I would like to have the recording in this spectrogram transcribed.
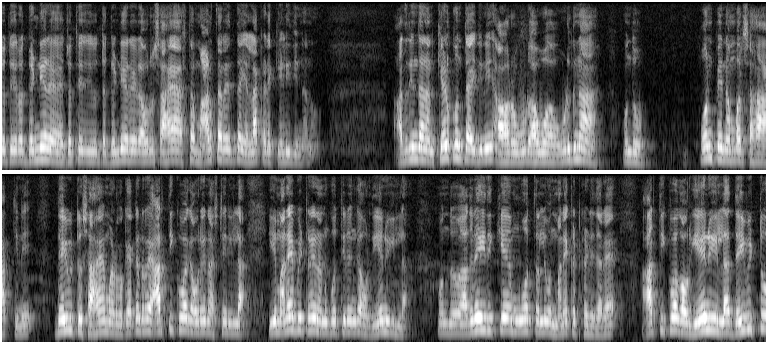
ಜೊತೆ ಇರೋ ಗಣ್ಯರ ಜೊತೆ ಇರುವಂಥ ಗಣ್ಯರಲ್ಲಿ ಅವರು ಸಹಾಯ ಹಸ್ತ ಮಾಡ್ತಾರೆ ಅಂತ ಎಲ್ಲ ಕಡೆ ಕೇಳಿದ್ದೀನಿ ನಾನು. ಅದರಿಂದ ನಾನು ಕೇಳ್ಕೊತಾ ಇದ್ದೀನಿ. ಅವರ ಹುಡು, ಅವ ಹುಡುಗನ ಒಂದು ಫೋನ್ಪೇ ನಂಬರ್ ಸಹ ಹಾಕ್ತೀನಿ. ದಯವಿಟ್ಟು ಸಹಾಯ ಮಾಡಬೇಕು. ಯಾಕಂದರೆ ಆರ್ಥಿಕವಾಗಿ ಅವರೇನು ಅಷ್ಟೇನಿಲ್ಲ. ಈ ಮನೆ ಬಿಟ್ಟರೆ ನನಗೆ ಗೊತ್ತಿರೋಂಗೆ ಅವ್ರದ್ದು ಏನೂ ಇಲ್ಲ. ಒಂದು ಹದಿನೈದಕ್ಕೆ ಮೂವತ್ತರಲ್ಲಿ ಒಂದು ಮನೆ ಕಟ್ಕೊಂಡಿದ್ದಾರೆ. ಆರ್ಥಿಕವಾಗಿ ಅವ್ರಿಗೆ ಏನೂ ಇಲ್ಲ. ದಯವಿಟ್ಟು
